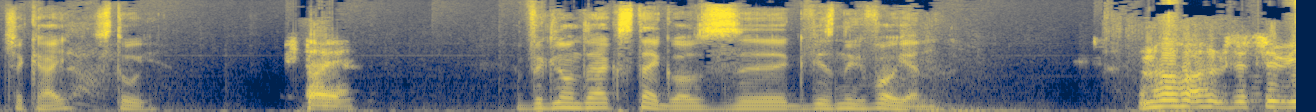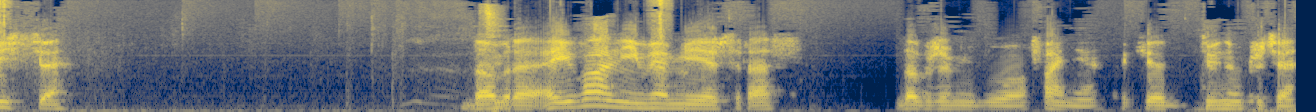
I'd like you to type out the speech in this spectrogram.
Czekaj, stój. stoję. Wygląda jak z tego, z Gwiezdnych Wojen. No, rzeczywiście. Dobre, ej, walnij we mnie jeszcze raz. Dobrze mi było, fajnie, takie dziwne uczucie.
